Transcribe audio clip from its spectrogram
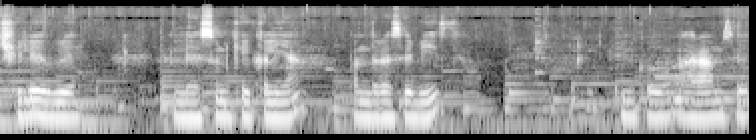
छिले हुए लहसुन की कलियाँ, पंद्रह से बीस। इनको आराम से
